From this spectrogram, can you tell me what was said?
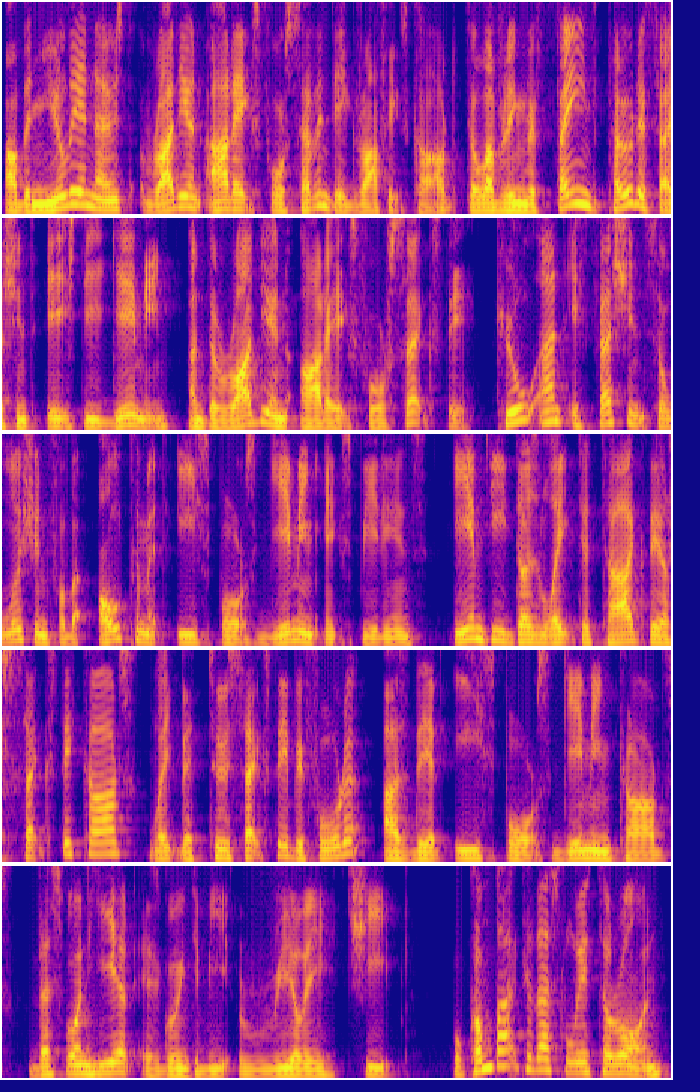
are the newly announced Radeon RX 470 graphics card, delivering refined power efficient HD gaming, and the Radeon RX 460, cool and efficient solution for the ultimate esports gaming experience. AMD does like to tag their 60 cards, like the 260 before it, as their esports gaming cards. This one here is going to be really cheap. We'll come back to this later on,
